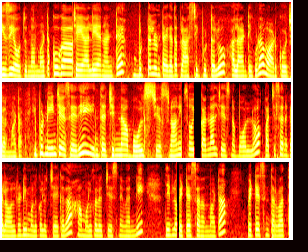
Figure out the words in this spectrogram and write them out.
ఈజీ అవుతుంది అనమాట ఎక్కువగా చేయాలి అని అంటే బుట్టలు ఉంటాయి కదా ప్లాస్టిక్ బుట్టలు అలాంటివి కూడా వాడుకోవచ్చు అనమాట ఇప్పుడు నేను చేసేది ఇంత చిన్న బౌల్స్ చేస్తున్నాను. సో కన్నాలు చేసిన బౌల్లో పచ్చిశనగలు ఆల్రెడీ మొలకలు వచ్చాయి కదా ఆ మొలకలు వచ్చేసినవన్నీ దీంట్లో పెట్టేస్తాను అనమాట పెట్టేసిన తర్వాత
